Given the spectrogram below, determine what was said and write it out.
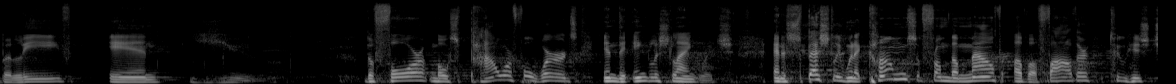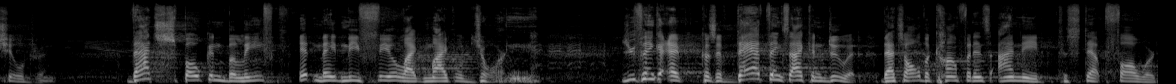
believe in you. The four most powerful words in the English language, and especially when it comes from the mouth of a father to his children that spoken belief, it made me feel like Michael Jordan. You think, because if dad thinks I can do it, that's all the confidence I need to step forward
